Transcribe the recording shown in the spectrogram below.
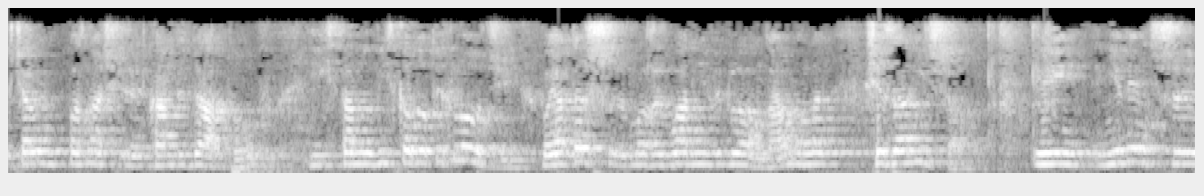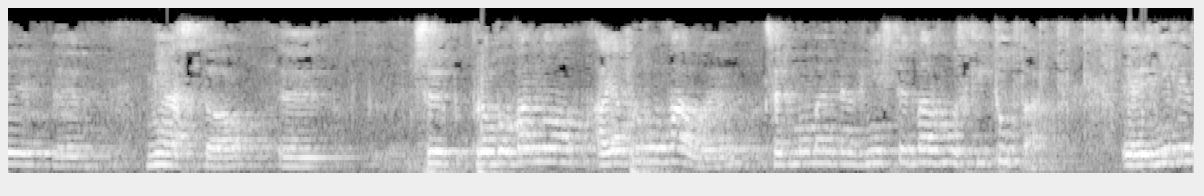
chciałem poznać y, kandydatów i ich stanowisko do tych ludzi, bo ja też może ładnie wyglądam, ale się zaliczam. I nie wiem, czy y, miasto czy próbowano, a ja próbowałem przed momentem wnieść te dwa wózki tutaj. Y, Nie wiem,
